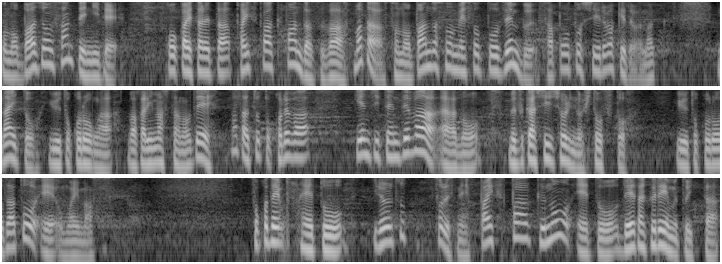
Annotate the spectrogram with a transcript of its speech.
そのバージョン3.2で公開された PySpark Pandas はまだその Pandas のメソッドを全部サポートしているわけではなくないというところが分かりましたのでまだちょっとこれは現時点ではあの難しい処理の一つというところだと思います。そこで、えーと、いろいろとそうですね PySpark の、えーと、データフレームといった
